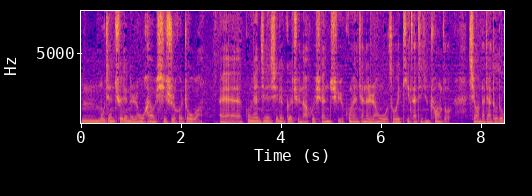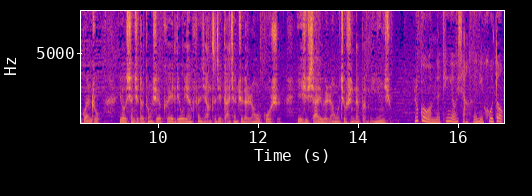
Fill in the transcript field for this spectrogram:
嗯，目前确定的人物还有西施和纣王。呃，公元前系列歌曲呢会选取公元前的人物作为题材进行创作，希望大家多多关注。有兴趣的同学可以留言分享自己感兴趣的人物故事，也许下一位人物就是你的本命英雄。如果我们的听友想和你互动，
